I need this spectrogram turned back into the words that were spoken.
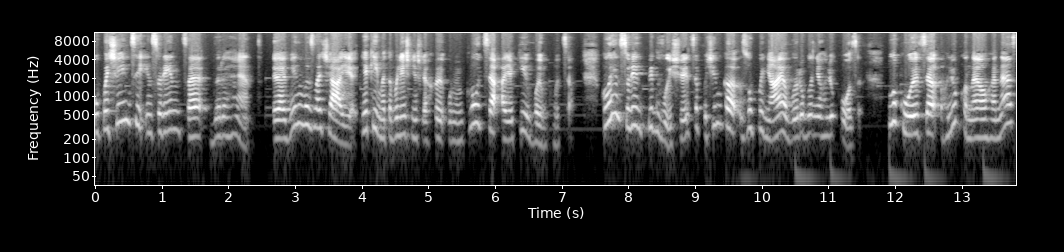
У печінці інсулін це диригент. Е, Він визначає, які метаболічні шляхи увімкнуться, а які вимкнуться. Коли інсулін підвищується, печінка зупиняє вироблення глюкози, блокується глюконеогенез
